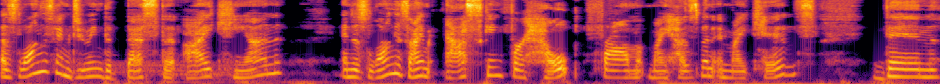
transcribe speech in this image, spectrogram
as long as I'm doing the best that I can, and as long as I'm asking for help from my husband and my kids, then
